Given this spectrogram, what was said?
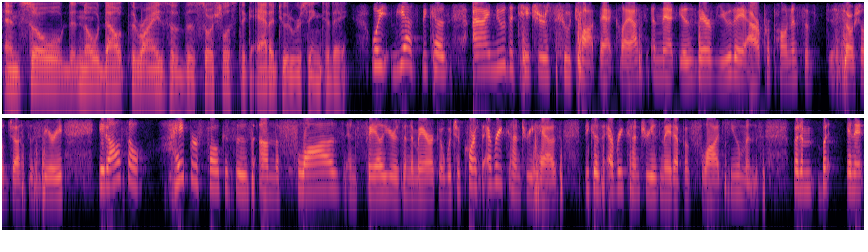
And so, no doubt, the rise of the socialistic attitude we're seeing today. Well, yes, because I knew the teachers who taught that class, and that is their view. They are proponents of social justice theory. It also hyper focuses on the flaws and failures in America, which of course every country has, because every country is made up of flawed humans. But um, but and it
